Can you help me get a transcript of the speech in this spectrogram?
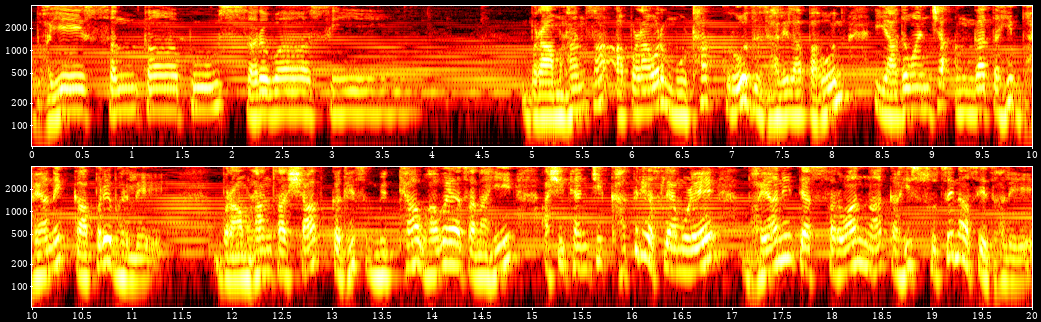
भये संतापू सर्वासी. ब्राह्मणांचा आपणावर मोठा क्रोध झालेला पाहून यादवांच्या अंगातही भयाने कापरे भरले. ब्राह्मणांचा शाप कधीच मिथ्या व्हावयाचा नाही अशी त्यांची खात्री असल्यामुळे भयाने त्या सर्वांना काही सुचेनासे झाले.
